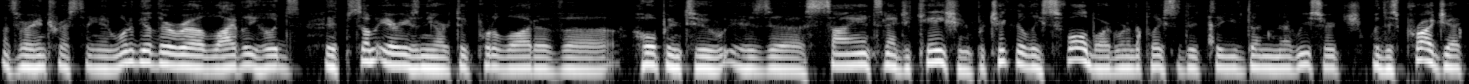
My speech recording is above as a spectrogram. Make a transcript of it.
That's very interesting. And one of the other uh, livelihoods that some areas in the Arctic put a lot of uh, hope into is uh, science and education, particularly Svalbard, one of the places that uh, you've done uh, research with this project.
